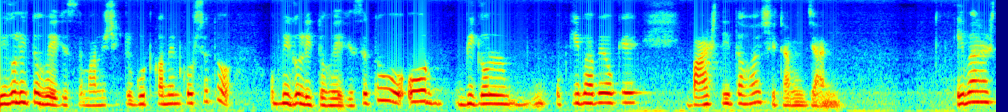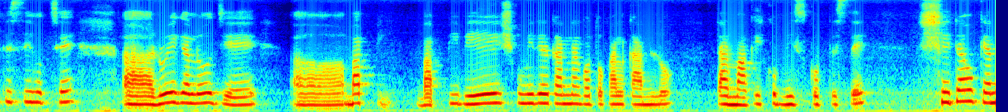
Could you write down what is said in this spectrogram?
বিগলিত হয়ে গেছে। মানুষ একটু গুড কমেন্ট করছে তো, ও বিগলিত হয়ে গেছে। তো ওর বিগল কীভাবে ওকে বাস দিতে হয় সেটা আমি জানি। এবার আসতেছি হচ্ছে রয়ে গেল যে বাপ্পি। বাপ্পি বেশ কুমিরের কান্না গতকাল কানলো, তার মাকে খুব মিস করতেছে। সেটাও কেন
